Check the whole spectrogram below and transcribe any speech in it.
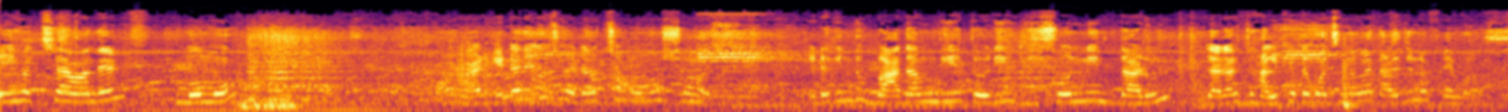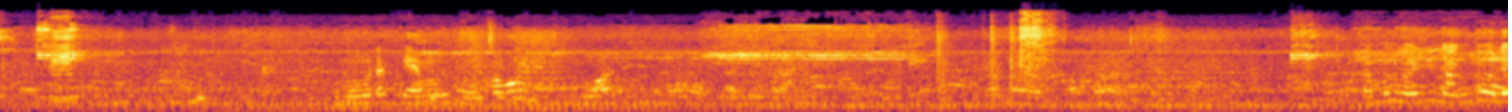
এই হচ্ছে আমাদের মোমো। আর এটা দেখেছ? এটা হচ্ছে মোমো সস। এটা কিন্তু বাদাম দিয়ে তৈরি, ভীষণই দারুণ। যারা ঝাল খেতে পছন্দ করে, তাদের জন্য ফেমাস মোমোটা কেমন হয়েছে? কেমন হয়েছে জানতে হলে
